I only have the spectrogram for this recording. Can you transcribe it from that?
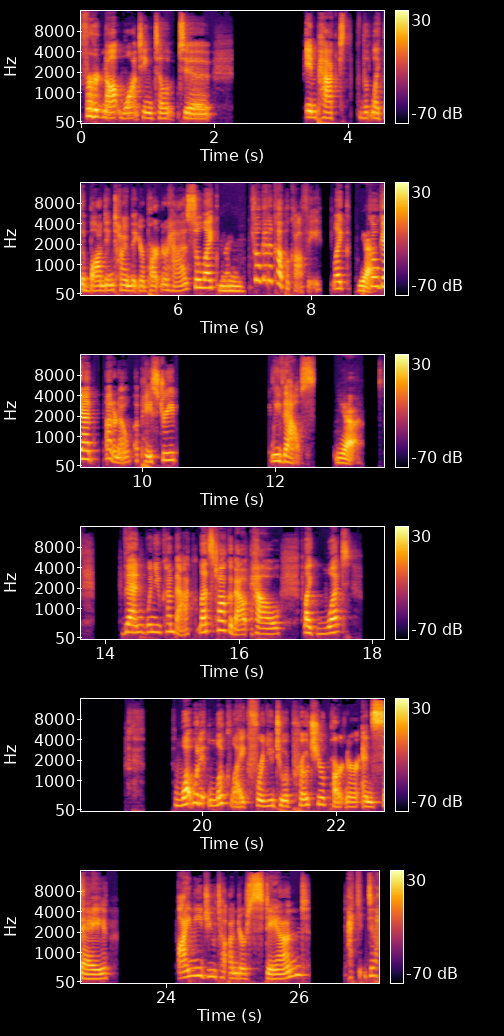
for not wanting to, to, impact the, like the bonding time that your partner has. So like mm-hmm. go get a cup of coffee. Like yeah. go get, I don't know, a pastry. Leave the house. Yeah. Then when you come back, let's talk about how, like, what what would it look like for you to approach your partner and say i need you to understand I, did I,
